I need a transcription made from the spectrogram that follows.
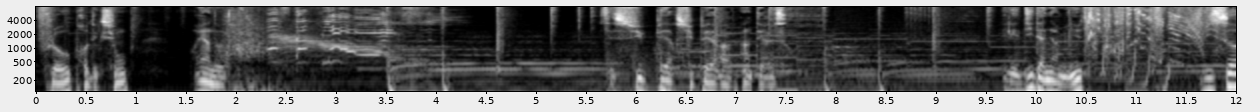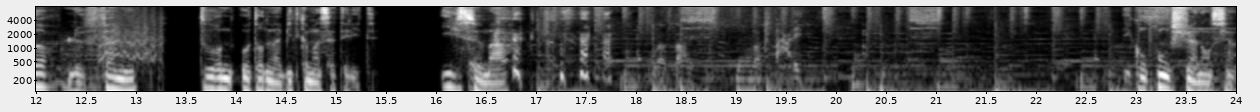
flow, production, rien d'autre. C'est super, super intéressant. Les dix dernières minutes, je lui sors le fameux tourne autour de ma bite comme un satellite. Il se marre. On va parler. On va parler. et comprend que je suis un ancien.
